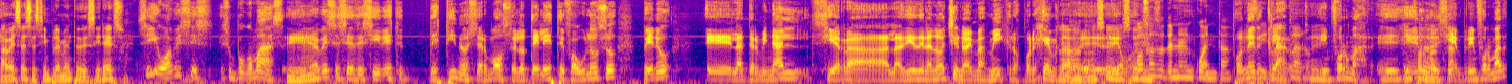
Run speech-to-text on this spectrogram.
A veces es simplemente decir eso. Sí, o a veces es un poco más. Eh, a veces es decir, este destino es hermoso, el hotel este es fabuloso, pero eh, la terminal cierra a las 10 de la noche y no hay más micros, por ejemplo. Eh, Cosas a tener en cuenta. Poner, claro, informar. Eh, informar de siempre, informar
